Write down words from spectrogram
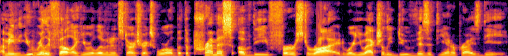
I mean, you really felt like you were living in Star Trek's world. But the premise of the first ride, where you actually do visit the Enterprise D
